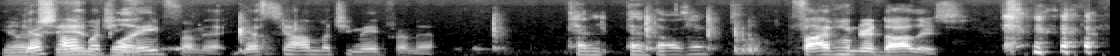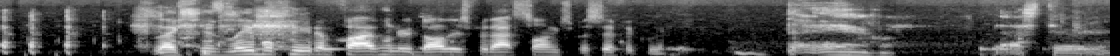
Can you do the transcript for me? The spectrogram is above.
You know guess what I'm how much But he made from it. Guess how much he made from it. Ten ten thousand. Five hundred dollars. like his label paid him five hundred dollars for that song specifically. Damn, that's terrible.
